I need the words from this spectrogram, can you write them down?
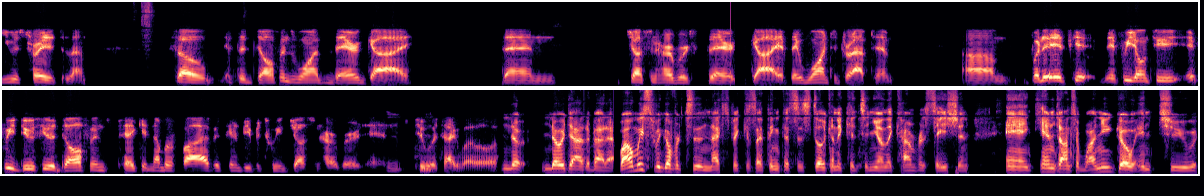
he was traded to them. So if the Dolphins want their guy, then Justin Herbert's their guy. If they want to draft him, um, but it's if we don't see if we do see the Dolphins pick at number five, it's going to be between Justin Herbert and Tua Tagovailoa. No, no doubt about it. Why don't we swing over to the next pick because I think this is still going to continue on the conversation. And Cam Johnson, why don't you go into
